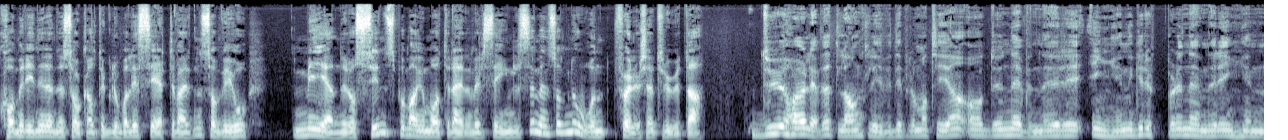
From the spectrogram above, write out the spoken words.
kommer inn i denne såkalte globaliserte verden, som vi jo mener og syns på mange måter er en velsignelse, men som noen føler seg truet av. Du har jo levd et langt liv i diplomatiet, og du nevner ingen grupper, du nevner ingen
